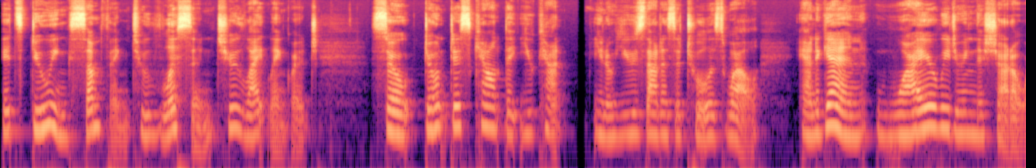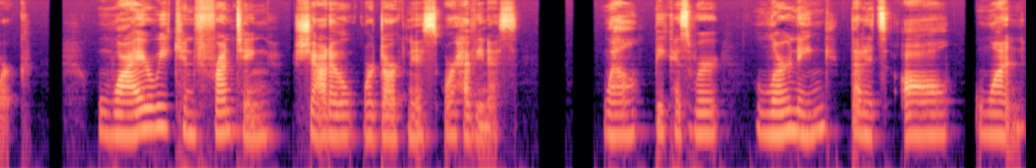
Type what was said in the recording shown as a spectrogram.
It's doing something to listen to light language. So don't discount that you can't, you know, use that as a tool as well. And again, why are we doing this shadow work? Why are we confronting shadow or darkness or heaviness? Well, because we're learning that it's all one.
